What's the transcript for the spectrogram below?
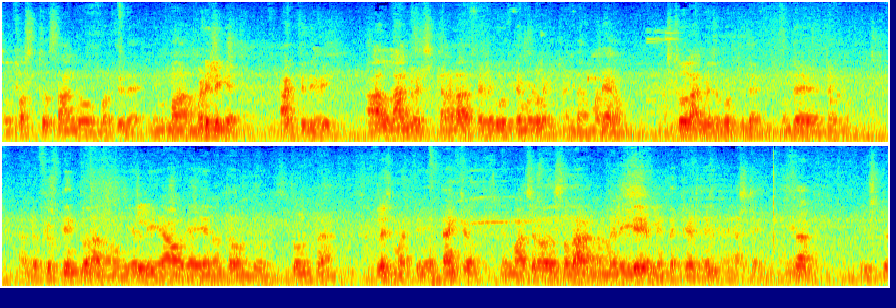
ಸೊ ಫಸ್ಟ್ ಸಾಂಗ್ ಬರ್ತಿದೆ ನಿಮ್ಮ ಮಡಿಲಿಗೆ. ಹಾಕ್ತಿದೀವಿ ಆ ಲ್ಯಾಂಗ್ವೇಜ್ ಕನ್ನಡ, ತೆಲುಗು, ತಮಿಳು ಆ್ಯಂಡ್ ಮಲಯಾಳಂ. ಅಷ್ಟು ಲ್ಯಾಂಗ್ವೇಜ್ ಬರ್ತಿದೆ ಒಂದೇ ಟೈಮು ಆ್ಯಂಡ್ ಫಿಫ್ಟೀನ್ತು ನಾನು ಎಲ್ಲಿ, ಯಾವಾಗ ಏನಂತ ಒಂದು ತುಣುಕನ್ನ ರಿಲೀಸ್ ಮಾಡ್ತೀನಿ. ಥ್ಯಾಂಕ್ ಯು ನಿಮ್ಮ ಆಶೀರ್ವಾದ ಸದಾ ನಮ್ಮ ಮೇಲೆ ಹೀಗೆ ಇರಲಿ ಅಂತ ಕೇಳ್ತಾ ಇದ್ದೀನಿ ಅಷ್ಟೇ. ಸರ್ ಇಷ್ಟು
